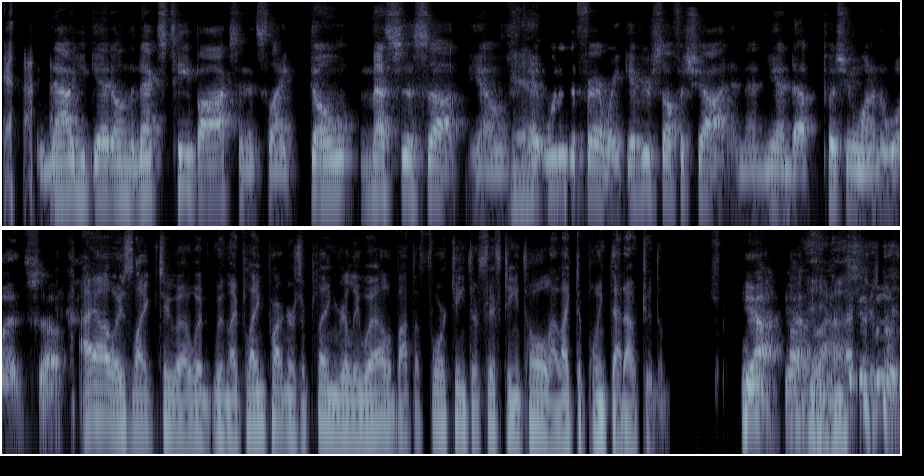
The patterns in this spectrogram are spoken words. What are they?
Yeah. And now you get on the next tee box, and it's like, don't mess this up. You know, Yeah. hit one in the fairway, give yourself a shot, and then you end up pushing one in the woods. So I always like to, uh, when, when my playing partners are playing really well, about the 14th or 15th hole, I like to point that out to them. Yeah, yeah, Oh, yeah. that's a good move,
